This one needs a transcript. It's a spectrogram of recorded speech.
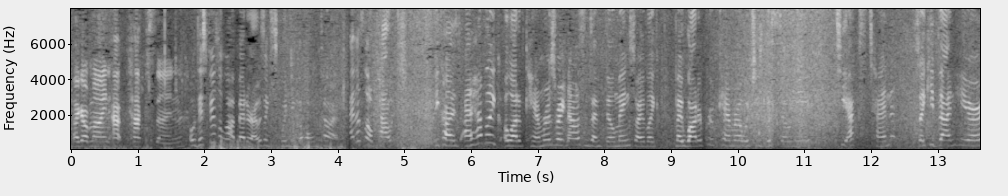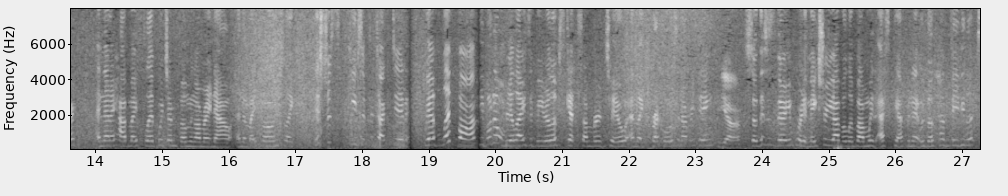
I got mine at PacSun. Oh, this feels a lot better. I was like squinting the whole time. I have this little pouch because I have like a lot of cameras right now since I'm filming. So I have like my waterproof camera, which is the Sony TX10. So I keep that in here. And then I have my flip, which I'm filming on right now. And then my phone. So like this just keeps it protected. We have lip balm. People don't realize it, but your lips get sunburnt too and like freckles and everything. Yeah. So this is very important. Make sure you have a lip balm with SPF in it. We both have baby lips.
